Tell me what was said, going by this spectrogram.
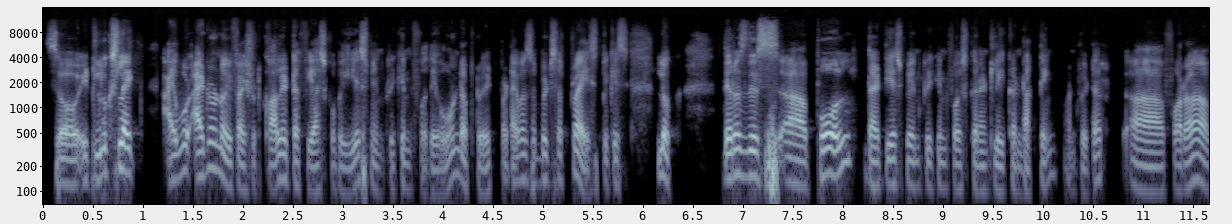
So it looks like I would I don't know if I should call it a fiasco by ESPN ESPN Cricinfo. They owned up to it, but I was a bit surprised because look, there was this uh, poll that ESPN Cricinfo is currently conducting on Twitter uh, for a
